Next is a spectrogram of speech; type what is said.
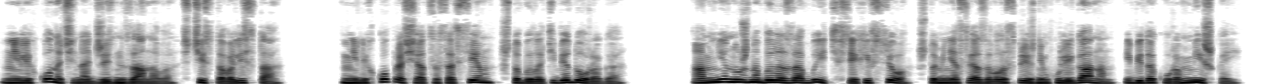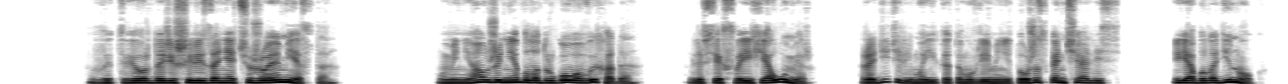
Нелегко начинать жизнь заново, с чистого листа. Нелегко прощаться со всем, что было тебе дорого. А мне нужно было забыть всех и все, что меня связывало с прежним хулиганом и бедокуром Мишкой. Вы твердо решили занять чужое место. У меня уже не было другого выхода. Для всех своих я умер. Родители мои к этому времени тоже скончались. Я был одинок.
